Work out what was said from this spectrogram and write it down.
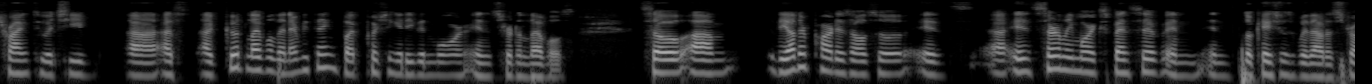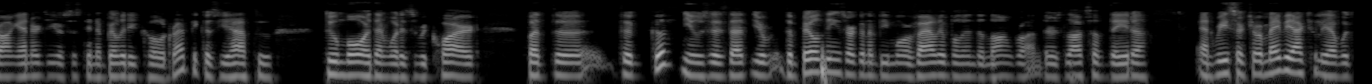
trying to achieve uh, a, a, good level in everything, but pushing it even more in certain levels. So um, the other part is also it's uh, it's certainly more expensive in in locations without a strong energy or sustainability code, right? Because you have to do more than what is required. But the the good news is that your the buildings are going to be more valuable in the long run. There's lots of data and research, or maybe actually I would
